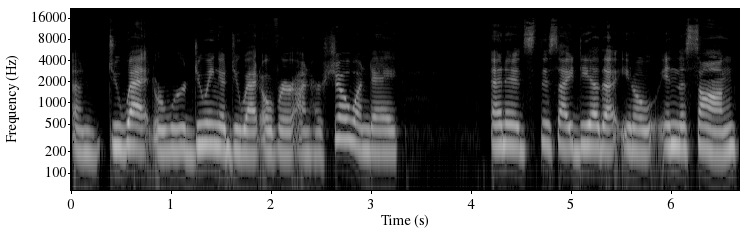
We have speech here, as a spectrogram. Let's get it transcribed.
a duet, or we're doing a duet over on her show one day. And it's this idea that, you know, in the song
